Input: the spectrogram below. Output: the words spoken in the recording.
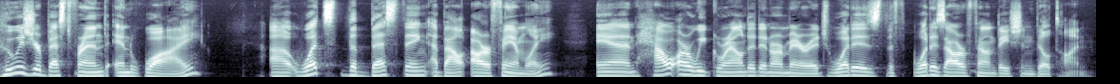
who is your best friend and why? Uh, what's the best thing about our family? And how are we grounded in our marriage? What is the what is our foundation built on?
